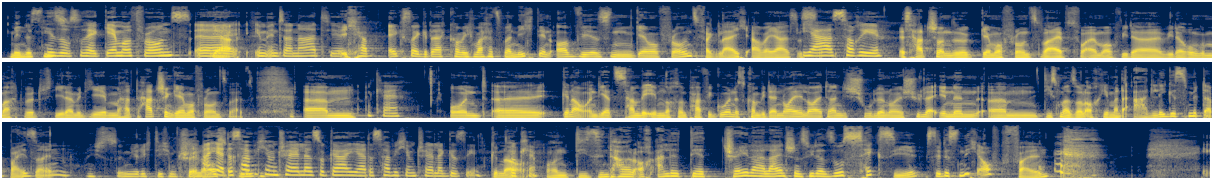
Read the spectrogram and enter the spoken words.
Mindestens. Hier so, so der Game of Thrones äh, ja. im Internat hier. Ich habe extra gedacht, komm, ich mache jetzt mal nicht den obviousen Game of Thrones Vergleich, aber ja, es ist Ja, sorry. Es hat schon so Game of Thrones Vibes, vor allem auch wieder wieder rumgemacht wird, jeder mit jedem hat hat schon Game of Thrones Vibes. Ähm, okay. Und äh, genau, und jetzt haben wir eben noch so ein paar Figuren. Es kommen wieder neue Leute an die Schule, neue SchülerInnen. Ähm, diesmal soll auch jemand Adliges mit dabei sein, wenn ich das irgendwie richtig im Trailer Ah ja, das habe ich im Trailer sogar, ja, das habe ich im Trailer gesehen. Genau. Okay. Und die sind halt auch alle, der Trailer allein schon ist wieder so sexy. Ist dir das nicht aufgefallen?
